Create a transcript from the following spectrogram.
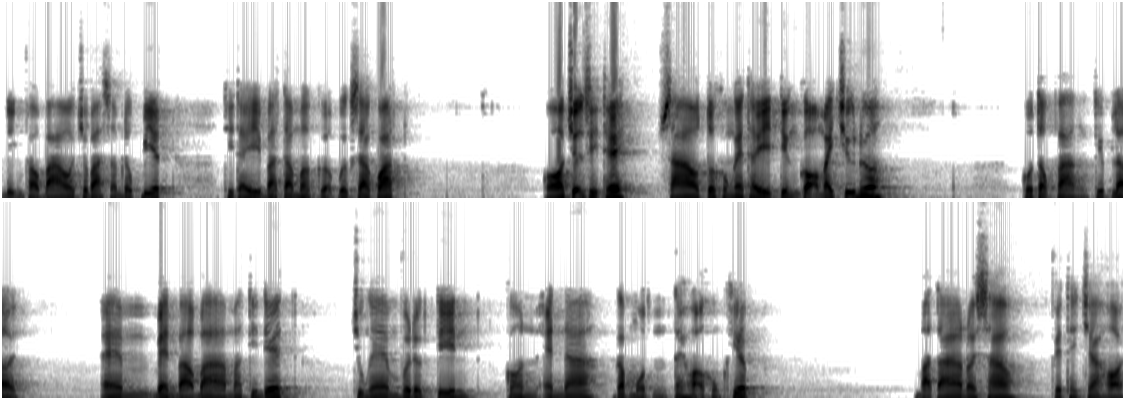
Định vào báo cho bà giám đốc biết thì thấy bà ta mở cửa bước ra quát. Có chuyện gì thế? Sao tôi không nghe thấy tiếng gõ máy chữ nữa? Cô tóc vàng tiếp lời. Em bèn bảo bà Martinez, Chúng em vừa được tin Còn Anna gặp một tai họa khủng khiếp. Bà ta nói sao? Việt thanh tra hỏi.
